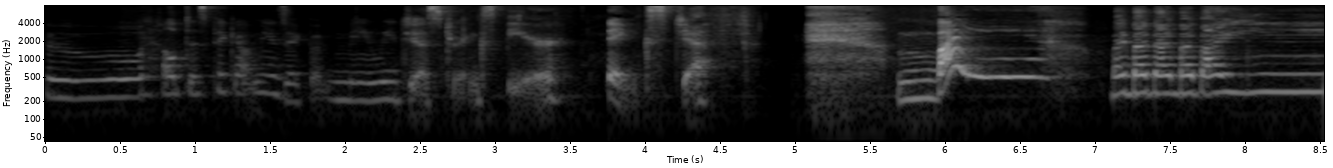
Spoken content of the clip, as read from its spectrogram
who helped us pick out music but mainly just drinks beer. Thanks, Jeff. Bye. Bye bye bye bye bye.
